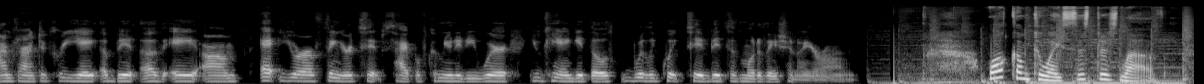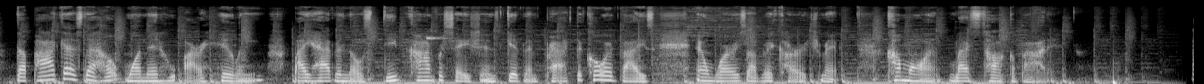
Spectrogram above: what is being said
I'm trying to create a bit of a um at your fingertips type of community where you can get those really quick tidbits of motivation on your own. Welcome to A Sister's Love, the podcast that helps women who are healing by having those deep conversations, giving practical advice and words of encouragement. Come on, let's talk about it.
